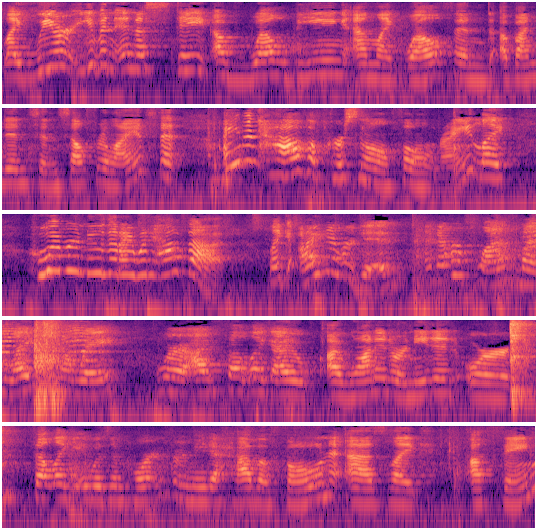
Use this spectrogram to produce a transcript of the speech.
like we are even in a state of well-being and like wealth and abundance and self-reliance that I even have a personal phone, right? Like whoever knew that I would have that? Like I never did. I never planned my life in a way where I felt like I, I wanted or needed or felt like it was important for me to have a phone as like a thing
